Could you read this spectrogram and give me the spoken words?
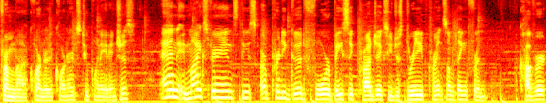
From uh, corner to corner, it's 2.8 inches. And in my experience, these are pretty good for basic projects. You just 3D print something for a cover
